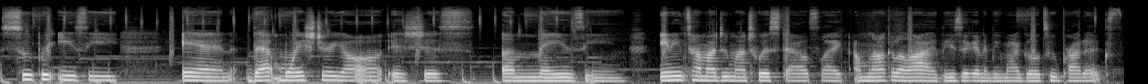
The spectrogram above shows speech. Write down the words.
super easy and that moisture y'all is just amazing. Anytime I do my twist outs, like I'm not gonna lie, these are gonna be my go-to products.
